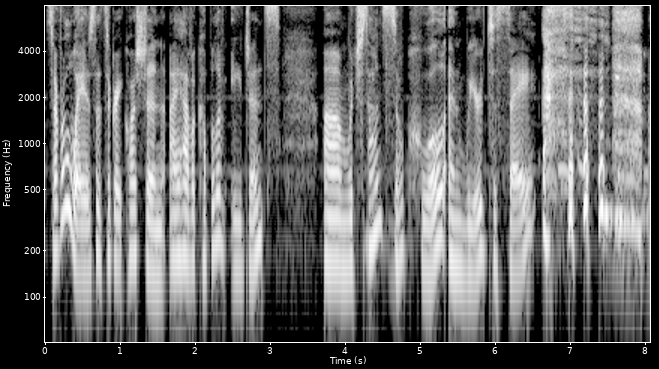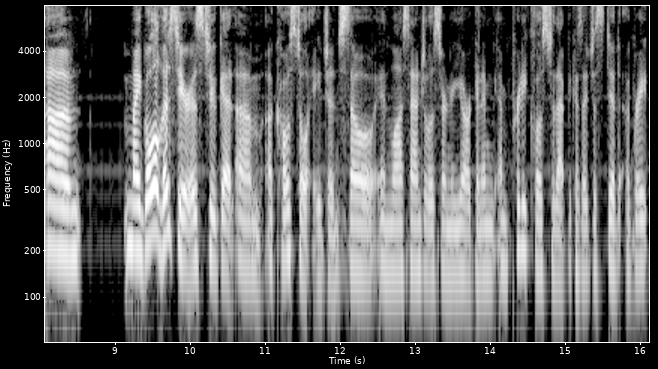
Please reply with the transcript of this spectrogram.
Several ways. That's a great question. I have a couple of agents. Um, which sounds so cool and weird to say. um, my goal this year is to get um, a coastal agent, so in Los Angeles or New York, and I'm, I'm pretty close to that because I just did a great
